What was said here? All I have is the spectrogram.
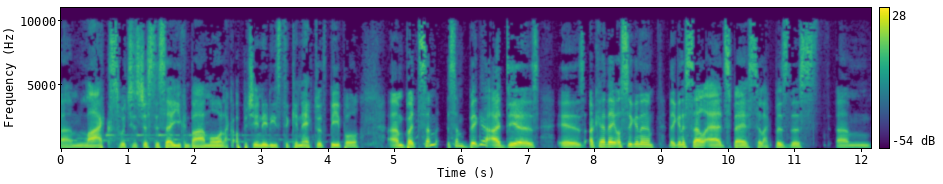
um, likes, which is just to say you can buy more like opportunities to connect with people. Um, but some some bigger ideas is okay. They're also gonna they're gonna sell ad space to like business um,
